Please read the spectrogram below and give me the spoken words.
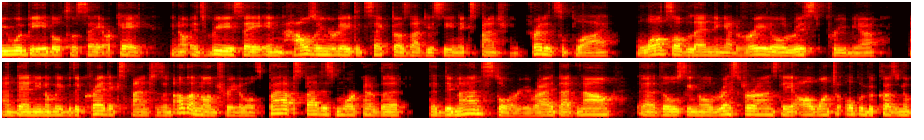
we would be able to say, okay, you know, it's really say in housing related sectors that you see an expansion in credit supply, lots of lending at very low risk premium, and then, you know, maybe the credit expansions and other non-tradables, perhaps that is more kind of the, the demand story, right? That now uh, those, you know, restaurants, they all want to open because, you know,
